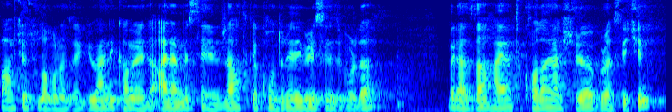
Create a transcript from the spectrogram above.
bahçe sulamanızı, güvenlik kameranızı, alarm sistemini rahatlıkla kontrol edebilirsiniz burada. Biraz daha hayatı kolaylaştırıyor burası için.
